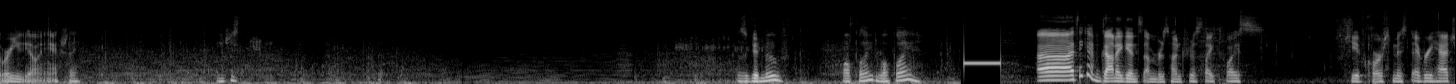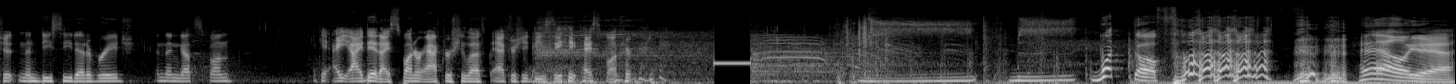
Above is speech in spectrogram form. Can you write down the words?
are you going, actually? You just... That was a good move. Well played, well played. Uh, I think I've gone against Umber's Huntress like twice. She, of course, missed every hatchet and then DC'd out of rage and then got spun. Okay, I, I did. I spun her after she left, after she DC'd. I spun her. what the fuck? Hell yeah.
